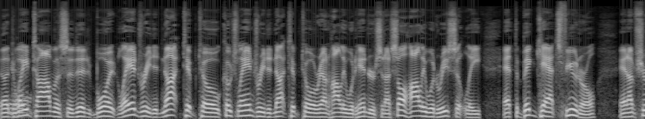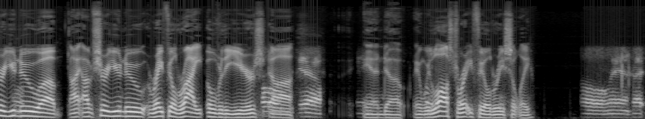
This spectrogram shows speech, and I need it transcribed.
uh, Duane Thomas did. Boy, Landry did not tiptoe. Coach Landry did not tiptoe around Hollywood Henderson. I saw Hollywood recently at the Big Cat's funeral, and I'm sure you oh. knew. Uh, I, am sure you knew Rayfield Wright over the years. Oh, uh, yeah. And uh, and we lost Rayfield recently. Oh man, that's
